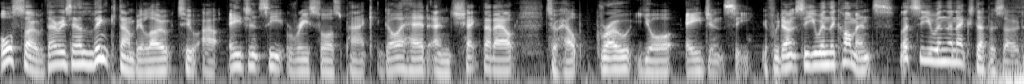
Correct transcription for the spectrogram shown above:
Also, there is a link down below to our agency resource pack. Go ahead and check that out to help grow your agency. If we don't see you in the comments, let's see you in the next episode.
